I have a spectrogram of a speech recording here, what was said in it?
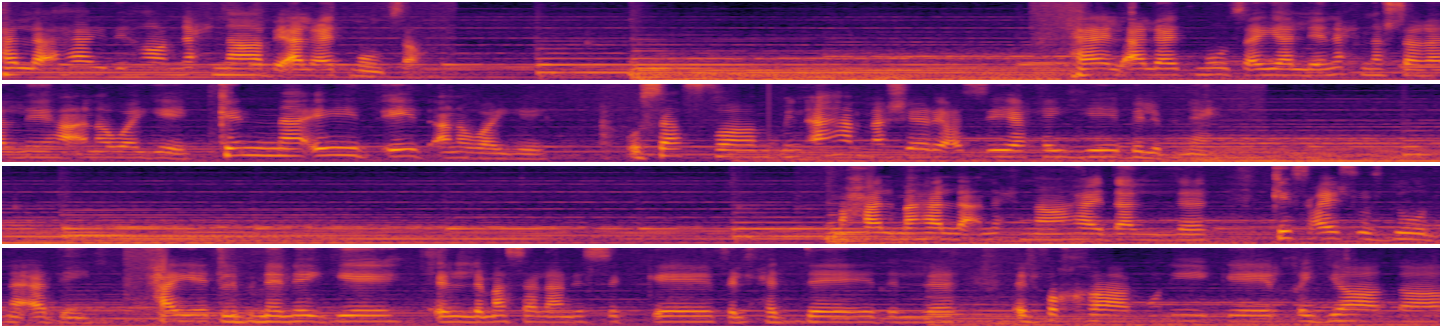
هلأ هيدي هون نحن بقلعة موسى. هاي قلعه موسى يلي نحن اشتغلناها أنا وياه كنا إيد إيد أنا وياه وصفى من أهم مشاريع السياحيه بلبنان. محل ما هلأ نحن هيدا كيف عاشوا جدودنا قديم. حياة اللبنانية اللي مثلا السكاف الحداد ال- الفخار هونيك الخياطة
